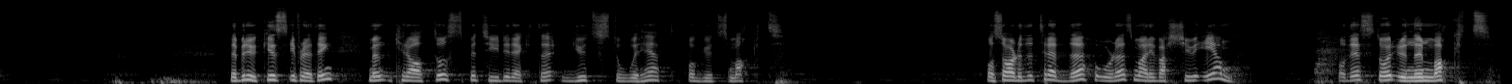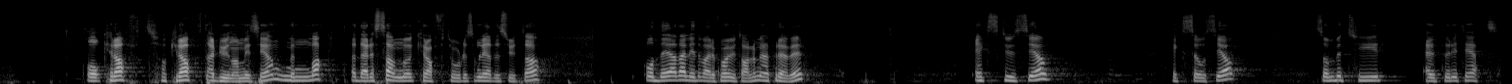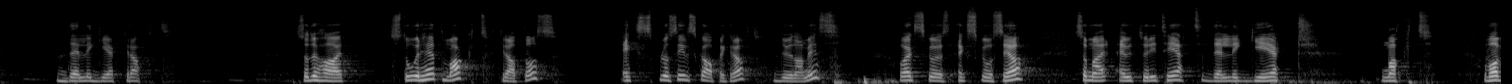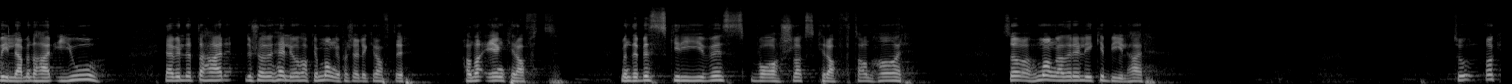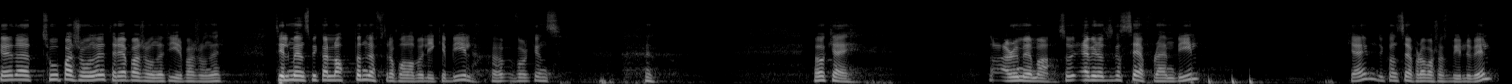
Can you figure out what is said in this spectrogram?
Det brukes i flere ting, men kratos betyr direkte Guds storhet og Guds makt. Og så har du det tredje ordet, som er i vers 21. Og det står under makt og kraft. Og kraft er dynamis igjen, men makt er det samme kraftordet som ledes ut av. Og det, er litt verre for meg å uttale, men jeg prøver. Excusia, exosia, som betyr autoritet. Delegert kraft. Så du har storhet, makt, kratos, eksplosiv skaperkraft, dynamis, og excosia, som er autoritet, delegert makt. Og hva vil jeg med det her? Jo, jeg vil dette her, du skjønner, Helligånd har ikke mange forskjellige krafter. Han har én kraft. Men det beskrives hva slags kraft han har. Så mange av dere liker bil her. To, ok, Det er to personer, tre personer, fire personer. Til og med en som ikke har lappen, løfter opp hånda på like bil. folkens. Ok. Da er du med meg? Så Jeg vil at du skal se for deg en bil. Ok, Du kan se for deg hva slags bil du vil.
